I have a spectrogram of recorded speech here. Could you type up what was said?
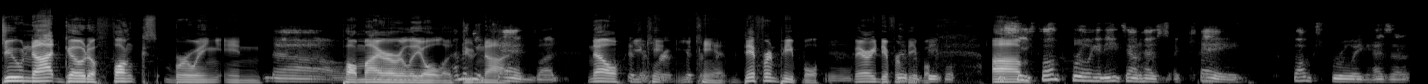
Do not go to Funk's Brewing in no. Palmyra or no. Leola. I mean, Do you not. can, but No, you can't. group, you different can't. Different people. Yeah. Very different, different people. people. You Um, see, Funk Brewing in E Town has a K. Funk's Brewing has a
